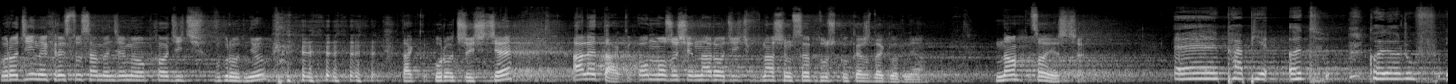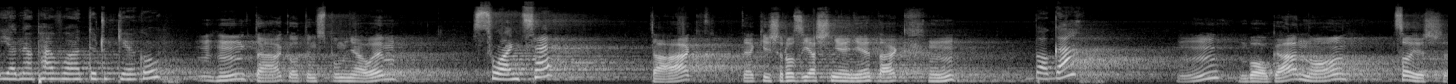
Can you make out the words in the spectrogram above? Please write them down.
urodziny Chrystusa będziemy obchodzić w grudniu, tak uroczyście, ale tak, on może się narodzić w naszym serduszku każdego dnia. No, co jeszcze? E, papier od kolorów Jana Pawła II. Mhm, tak, o tym wspomniałem. Słońce, Tak, jakieś rozjaśnienie, tak. Hmm. Boga? Hmm. Boga, no. Co jeszcze?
